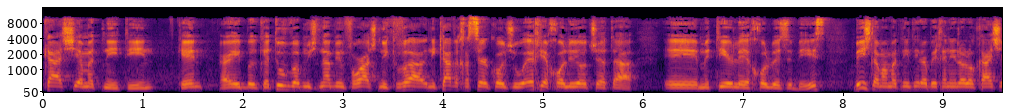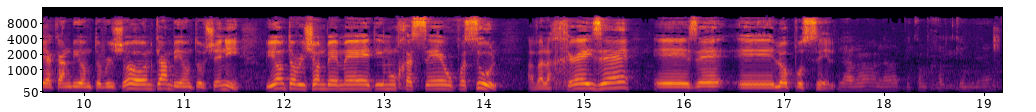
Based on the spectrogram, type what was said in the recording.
קשיא מתניתין, כן? הרי כתוב במשנה במפורש נקבע, נקע וחסר כלשהו, איך יכול להיות שאתה אה, מתיר לאכול באיזה ביס? בישלמה מתניתין רבי חנינא לא קשיא כאן ביום טוב ראשון, כאן ביום טוב שני. ביום טוב ראשון באמת, אם הוא חסר הוא פסול, אבל אחרי זה, אה, זה אה, לא פוסל. למה? למה פתאום מחלקים ביום טוב?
